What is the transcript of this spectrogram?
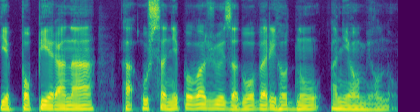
je popieraná a už sa nepovažuje za dôveryhodnú a neomilnú.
